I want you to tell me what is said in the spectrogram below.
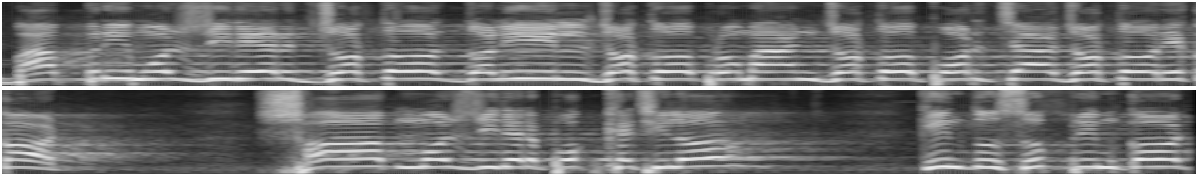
বাবরি মসজিদের যত দলিল, যত প্রমাণ, যত পর্চা, যত রেকর্ড, সব মসজিদের পক্ষে ছিল। কিন্তু সুপ্রিম কোর্ট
